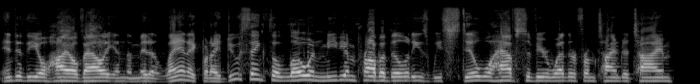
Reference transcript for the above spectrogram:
into the Ohio Valley and the mid Atlantic. But I do think the low and medium probabilities we still will have severe weather from time to time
